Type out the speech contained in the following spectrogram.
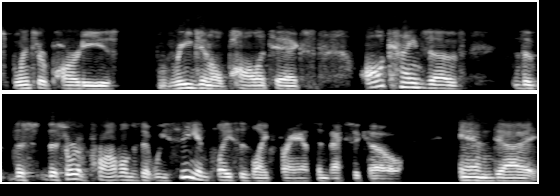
splinter parties, regional politics, all kinds of the, the, the sort of problems that we see in places like France and Mexico. And, uh,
